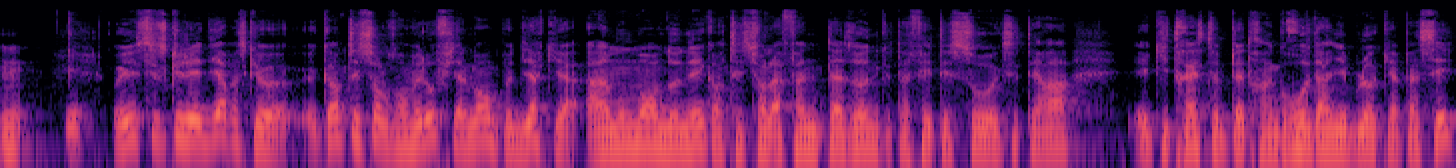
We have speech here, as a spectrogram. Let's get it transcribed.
Mm. Oui, c'est ce que j'allais dire parce que quand tu es sur ton vélo, finalement, on peut dire qu'à un moment donné, quand tu es sur la fin de ta zone, que tu as fait tes sauts, etc., et qu'il te reste peut-être un gros dernier bloc à passer,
